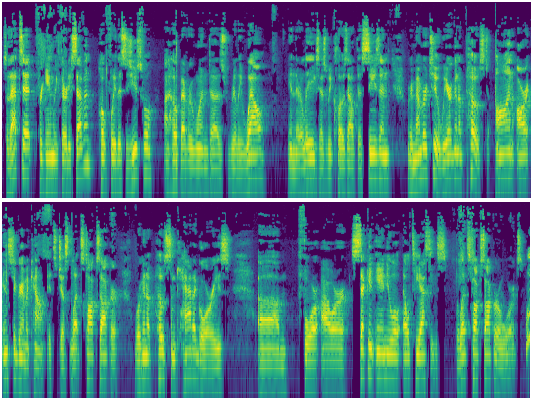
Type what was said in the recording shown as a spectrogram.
So that's it for game week 37. Hopefully, this is useful. I hope everyone does really well in their leagues as we close out this season. Remember, too, we are going to post on our Instagram account. It's just Let's Talk Soccer. We're going to post some categories um, for our second annual LTSs, the Let's Talk Soccer Awards. Woo!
